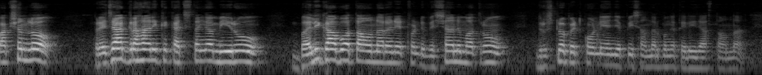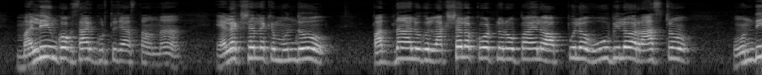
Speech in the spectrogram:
పక్షంలో ప్రజాగ్రహానికి ఖచ్చితంగా మీరు బలి కాబోతా ఉన్నారనేటువంటి విషయాన్ని మాత్రం దృష్టిలో పెట్టుకోండి అని చెప్పి సందర్భంగా తెలియజేస్తా ఉన్నా. మళ్ళీ ఇంకొకసారి గుర్తు చేస్తా ఉన్నా ఎలక్షన్లకి ముందు పద్నాలుగు లక్షల కోట్ల రూపాయలు అప్పుల ఊబిలో రాష్ట్రం ఉంది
